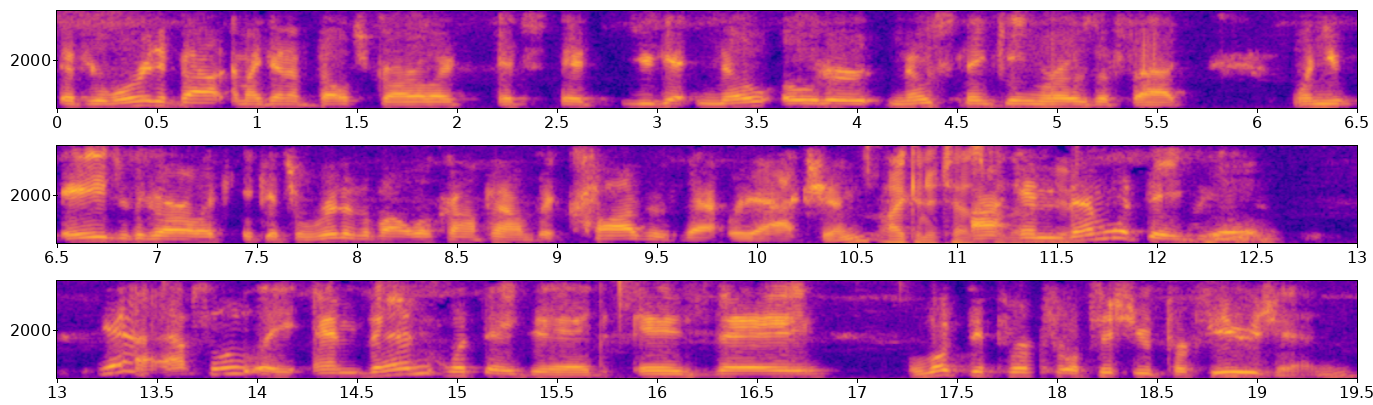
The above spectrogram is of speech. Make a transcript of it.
if you're worried about am I going to belch garlic, it's it you get no odor, no stinking rose effect. When you age the garlic, it gets rid of the volatile compounds that causes that reaction. I can attest to uh, that. and yeah. then what they did, yeah, absolutely. And then what they did is they looked at peripheral tissue perfusion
